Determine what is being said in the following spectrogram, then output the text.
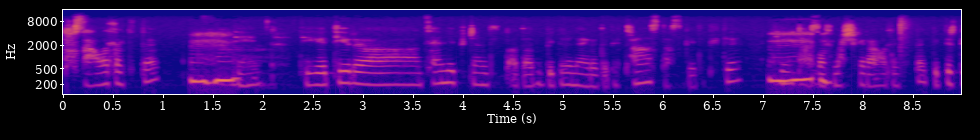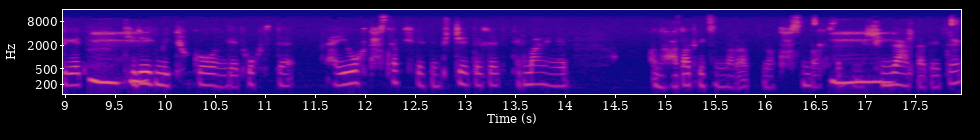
тус агуулгаддаг. Тийм. Тэгээ тэр цайны бичэнд одоо бидний наярууд байдаг транс тас гэдэг тийм тийм тас бол маш ихээр агуулгаддаг. Бид нар тэгээд тэрийг мэдэхгүй ингээд хүүхдтэй аюух таслаг гэхдээ тийм бичээдэлээд тэр маань ингээд ходоод гизэн ороод тосонд болосоо шингээ алдаад байдаг.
